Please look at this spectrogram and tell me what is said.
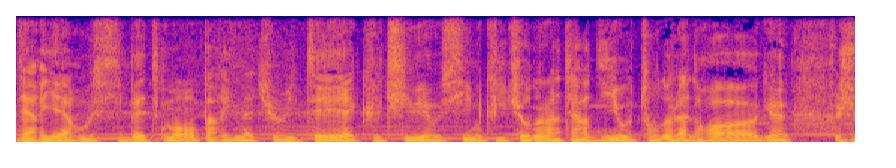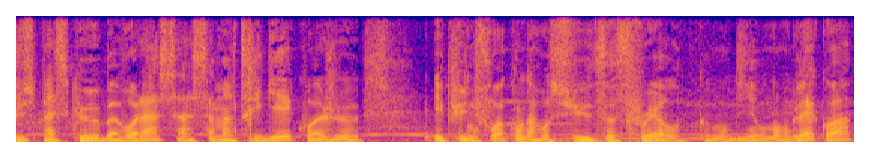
Derrière aussi bêtement par immaturité à cultiver aussi une culture de l'interdit autour de la drogue juste parce que bah voilà ça ça m'intriguait quoi. Et puis une fois qu'on a reçu the thrill comme on dit en anglais quoi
